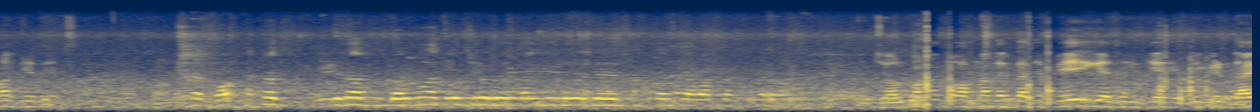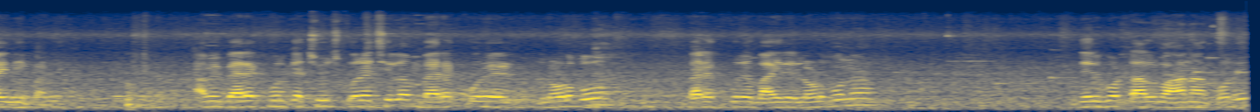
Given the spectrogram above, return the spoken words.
আমার কে দিয়েছে। জল্পনা তো আপনাদের কাছে পেয়েই গেছেন কে টিকিট দেয়নি পারে। আমি ব্যারেকপুরকে চুজ করেছিলাম ব্যারেকপুরে লড়বো ব্যারেকপুরে বাইরে লড়বো না। দীর্ঘ টাল বাহানা করে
